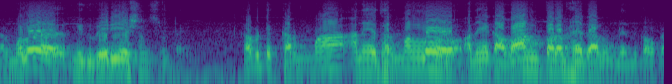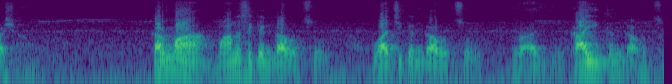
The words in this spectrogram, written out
కర్మలో మీకు వేరియేషన్స్ ఉంటాయి. కాబట్టి కర్మ అనే ధర్మంలో అనేక అవాంతర భేదాలు ఉండేందుకు అవకాశం. ఉంది కర్మ మానసికం కావచ్చు వాచికం కావచ్చు కాయికం కావచ్చు.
